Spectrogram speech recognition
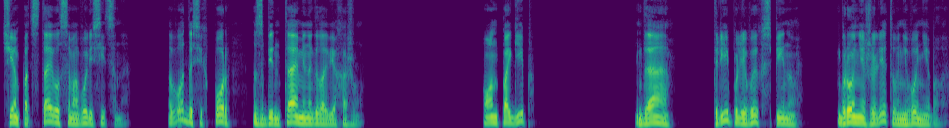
чем подставил самого Лисицына. Вот до сих пор с бинтами на голове хожу. Он погиб? Да, три пулевых в спину. Бронежилета у него не было.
